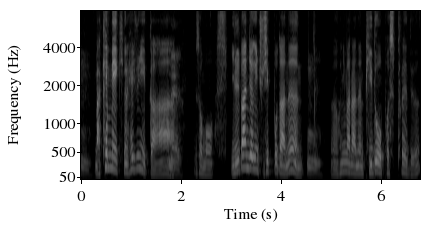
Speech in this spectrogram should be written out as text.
음, market making을 해주니까 네, 그래서 뭐 일반적인 주식보다는 음, 어, 흔히 말하는 bid offer spread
